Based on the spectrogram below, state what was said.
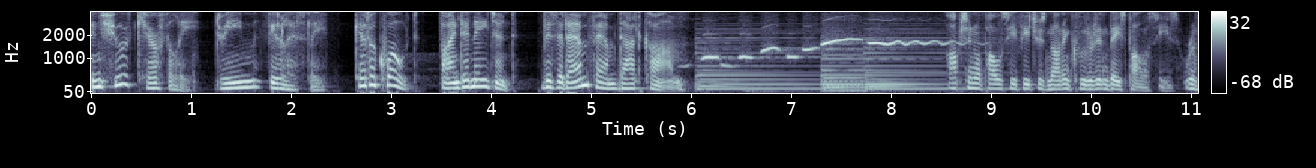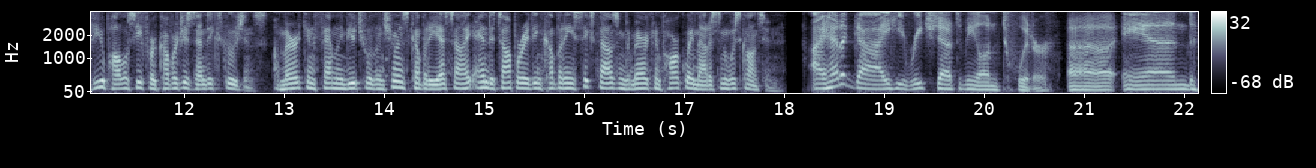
Insure carefully, dream fearlessly. Get a quote, find an agent. Visit amfam.com. Optional policy features not included in base policies. Review policy for coverages and exclusions. American Family Mutual Insurance Company SI and its operating company 6000 American Parkway, Madison, Wisconsin. I had a guy, he reached out to me on Twitter, uh, and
